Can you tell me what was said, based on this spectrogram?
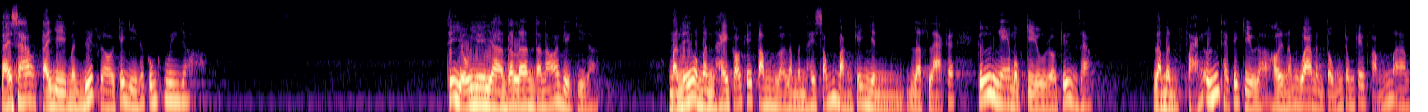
Tại sao? Tại vì mình biết rồi cái gì nó cũng có nguyên do. Thí dụ như giờ người ta lên người ta nói việc gì đó. Mà nếu mà mình hay có cái tâm gọi là mình hay sống bằng cái nhìn lệch lạc á cứ nghe một chiều rồi cứ làm sao? Là mình phản ứng theo cái chiều đó. Hồi năm qua mình tụng trong cái phẩm uh,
